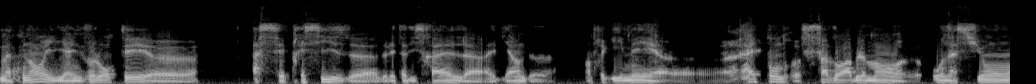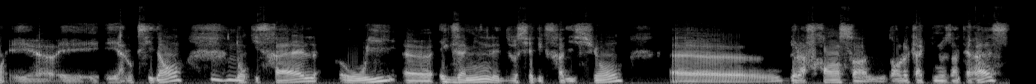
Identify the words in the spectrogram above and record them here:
Maintenant, il y a une volonté euh, assez précise de l'État d'Israël, eh bien de entre guillemets répondre favorablement aux nations et, et, et à l'Occident. Mhm. Donc Israël, oui, examine les dossiers d'extradition, euh, de la France hein, dans le cas qui nous intéresse,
